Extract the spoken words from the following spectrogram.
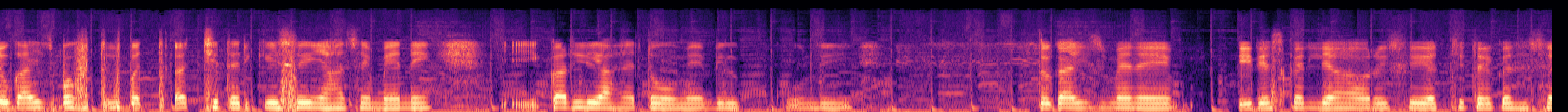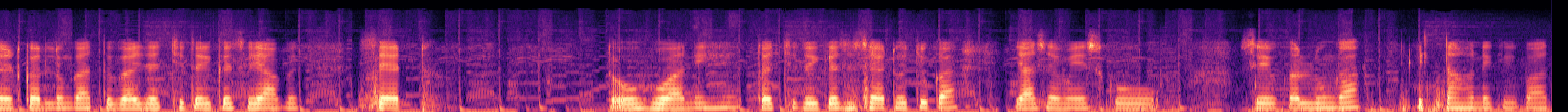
तो गाइस बहुत अच्छी तरीके से यहाँ से मैंने कर लिया है तो मैं बिल्कुल ही तो गाइस मैंने इरेज कर लिया और इसे अच्छी तरीके से सेट कर लूँगा। तो गाइस अच्छी तरीके से यहाँ पे सेट तो हुआ नहीं है तो अच्छी तरीके से सेट हो चुका है। यहाँ से मैं इसको सेव कर लूँगा। इतना होने के बाद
